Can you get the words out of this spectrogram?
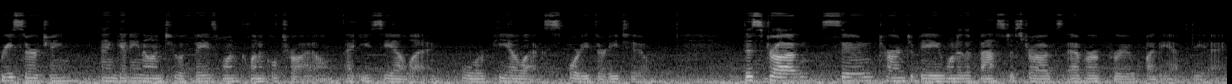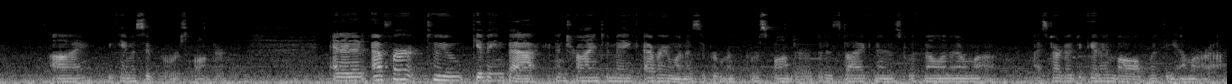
researching and getting onto a phase one clinical trial at UCLA for PLX 4032. This drug soon turned to be one of the fastest drugs ever approved by the FDA. I became a super responder. And in an effort to giving back and trying to make everyone a super responder that is diagnosed with melanoma, I started to get involved with the MRF.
